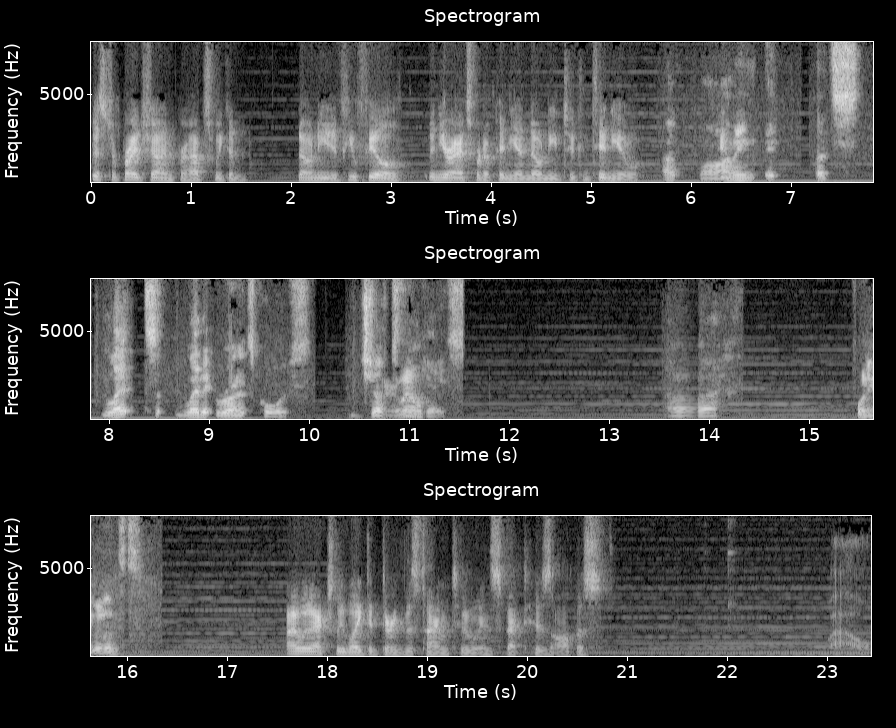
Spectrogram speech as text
Mr. Brightshine, perhaps we could. No need. If you feel, in your expert opinion, no need to continue. Uh, well, I mean, it, let's let's let it run its course, just Very well. in case. Uh, 20 minutes. I would actually like it during this time to inspect his office. Wow.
